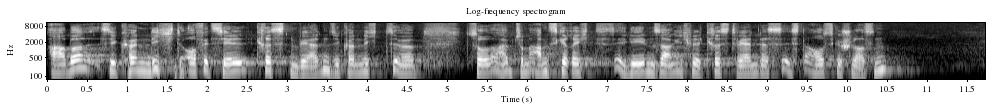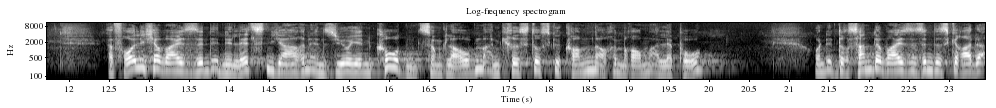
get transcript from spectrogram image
aber sie können nicht offiziell Christen werden. Sie können nicht äh, zu, zum Amtsgericht gehen und sagen, ich will Christ werden. Das ist ausgeschlossen. Erfreulicherweise sind in den letzten Jahren in Syrien Kurden zum Glauben an Christus gekommen, auch im Raum Aleppo. Und interessanterweise sind es gerade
